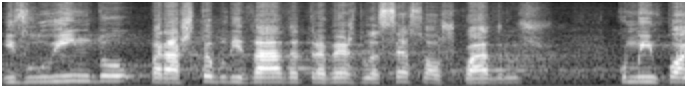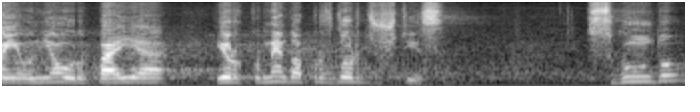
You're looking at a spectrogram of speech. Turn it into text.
evoluindo para a estabilidade através do acesso aos quadros, como impõe a União Europeia e recomenda ao Provedor de Justiça. Segundo,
